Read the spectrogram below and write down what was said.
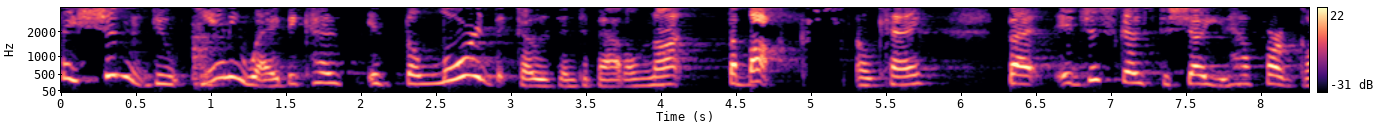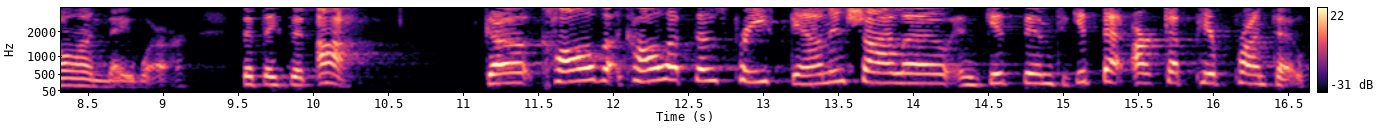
they shouldn't do anyway because it's the Lord that goes into battle, not the box, okay? But it just goes to show you how far gone they were. That they said, ah, go call the, call up those priests down in Shiloh and get them to get that ark up here pronto.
